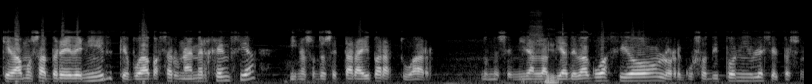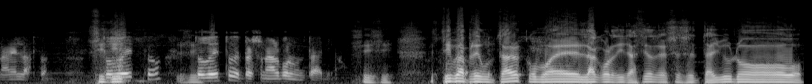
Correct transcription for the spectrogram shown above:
Que vamos a prevenir que pueda pasar una emergencia y nosotros estar ahí para actuar donde se miran las vías de evacuación, los recursos disponibles y el personal en la zona. Todo esto, todo esto de personal voluntario. Sí, sí. Te iba a preguntar cómo es la coordinación del 61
